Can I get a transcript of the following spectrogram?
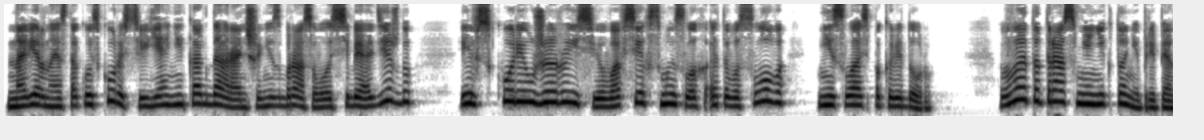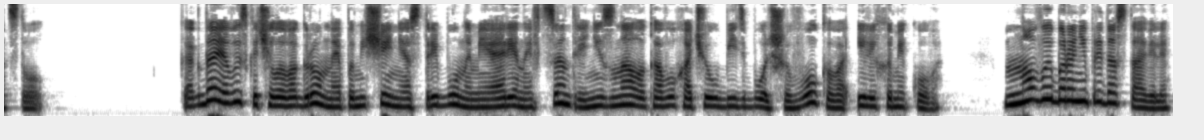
Наверное, с такой скоростью я никогда раньше не сбрасывала с себя одежду, и вскоре уже рысью во всех смыслах этого слова неслась по коридору. В этот раз мне никто не препятствовал. Когда я выскочила в огромное помещение с трибунами и ареной в центре, не знала, кого хочу убить больше, Волкова или Хомякова. Но выбора не предоставили.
